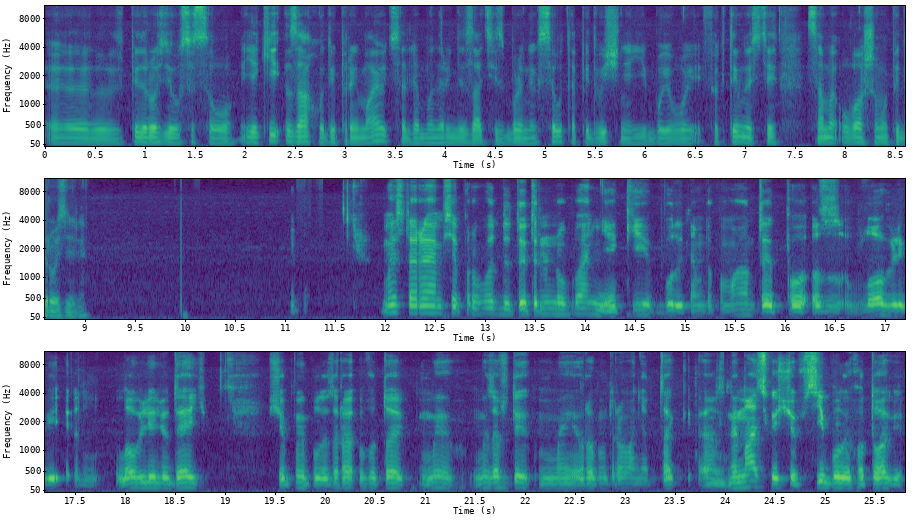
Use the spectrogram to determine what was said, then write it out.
е, підрозділу ССО, які заходи приймаються для модернізації Збройних сил та підвищення її бойової ефективності саме у вашому підрозділі? Ми стараємося проводити тренування, які будуть нам допомагати по ловлі, ловлі людей, щоб ми були зра- готові. Ми, ми завжди ми робимо тренування так е, зненацька, щоб всі були готові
